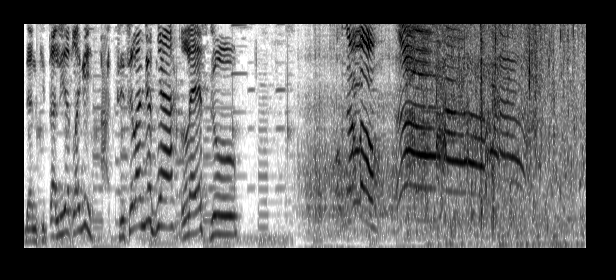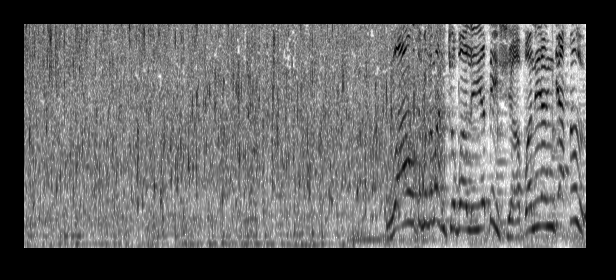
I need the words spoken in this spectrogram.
dan kita lihat lagi aksi selanjutnya. Let's go. Oh no! Ah! Wow teman-teman coba lihat nih siapa nih yang jatuh?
